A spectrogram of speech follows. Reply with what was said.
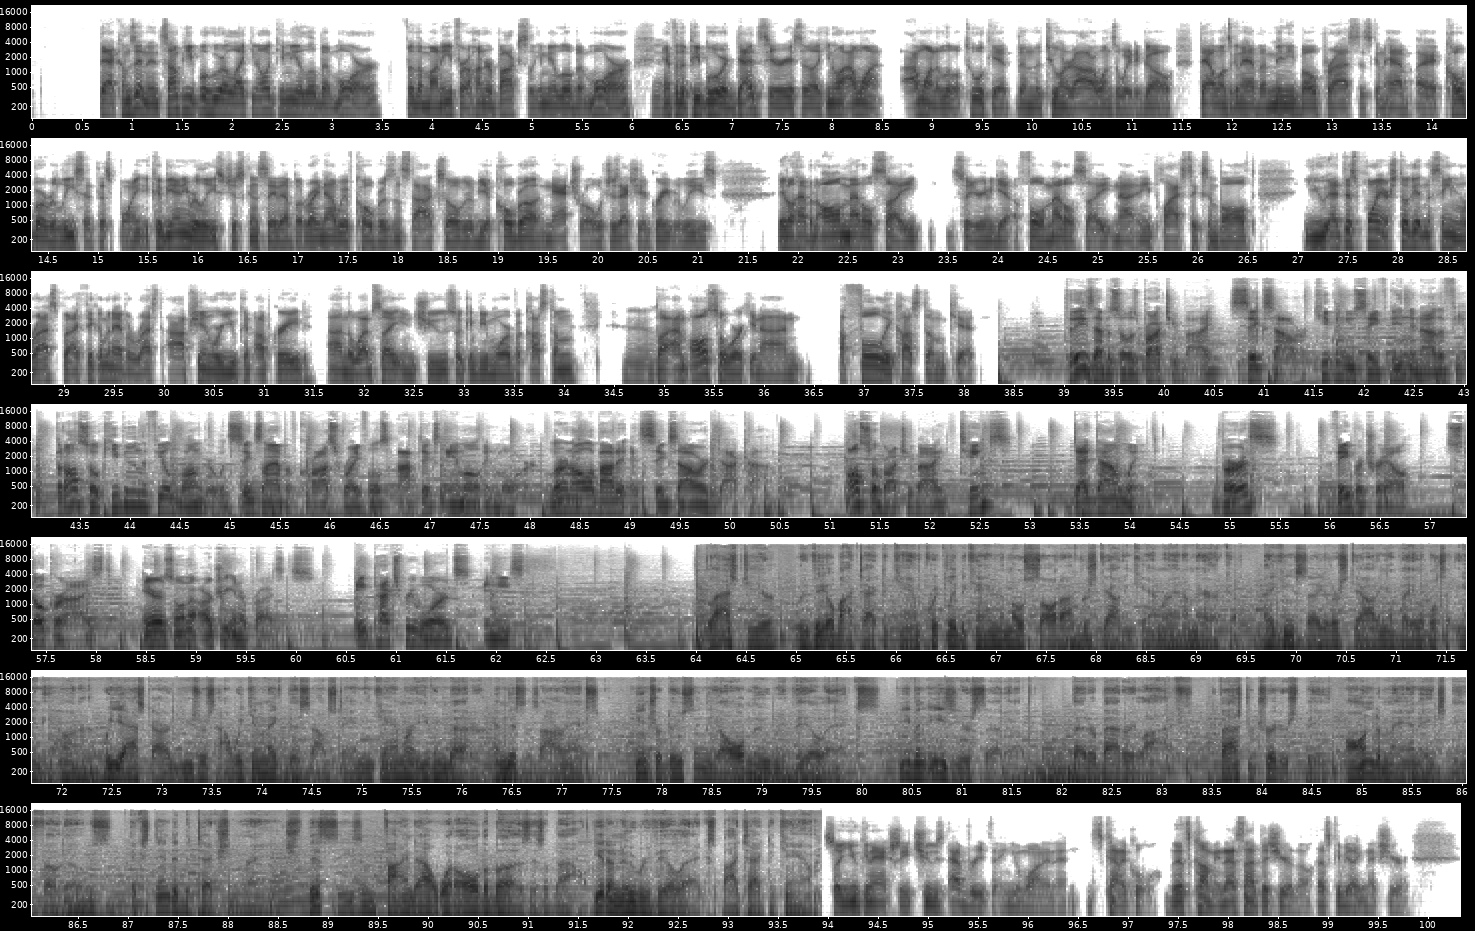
that comes in. And some people who are like, you know what, give me a little bit more for the money for a hundred bucks. They'll give me a little bit more. Yeah. And for the people who are dead serious, they're like, you know what, I want I want a little toolkit, then the $200 one's the way to go. That one's going to have a mini bow press. It's going to have a Cobra release at this point. It could be any release, just going to say that. But right now we have Cobras in stock. So it'll be a Cobra Natural, which is actually a great release. It'll have an all metal sight. So you're going to get a full metal sight, not any plastics involved. You at this point are still getting the same rest, but I think I'm gonna have a rest option where you can upgrade on the website and choose so it can be more of a custom. Yeah. But I'm also working on a fully custom kit. Today's episode is brought to you by Sig Sauer, keeping you safe in and out of the field, but also keeping you in the field longer with Sig's lineup of cross rifles, optics, ammo, and more. Learn all about it at sigsauer.com. Also brought to you by Tinks, Dead Downwind, Burris, Vapor Trail, Stokerized, Arizona Archery Enterprises. Apex Rewards in Easton. Last year, Reveal by Tactacam quickly became the most sought after scouting camera in America, making cellular scouting available to any hunter. We ask our users how we can make this outstanding camera even better, and this is our answer. Introducing the all new Reveal X. Even easier setup, better battery life, faster trigger speed, on demand HD photos, extended detection range. This season, find out what all the buzz is about. Get a new Reveal X by Tactacam. So you can actually choose everything you want in it. It's kind of cool. That's coming. That's not this year though. That's gonna be like next year.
